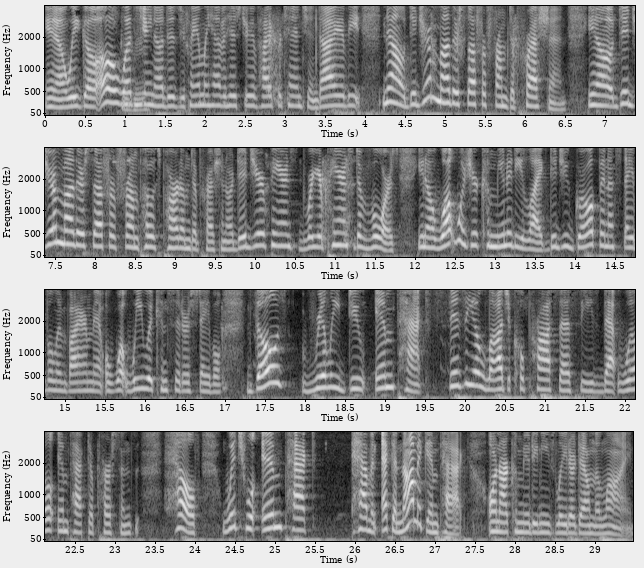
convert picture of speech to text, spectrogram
You know, we go, oh, what's, mm-hmm. you know, does your family have a history of hypertension, diabetes? No, did your mother suffer from depression? You know, did your mother suffer from postpartum depression? Depression or did your parents were your parents divorced you know what was your community like did you grow up in a stable environment or what we would consider stable those really do impact physiological processes that will impact a person's health which will impact have an economic impact on our communities later down the line.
